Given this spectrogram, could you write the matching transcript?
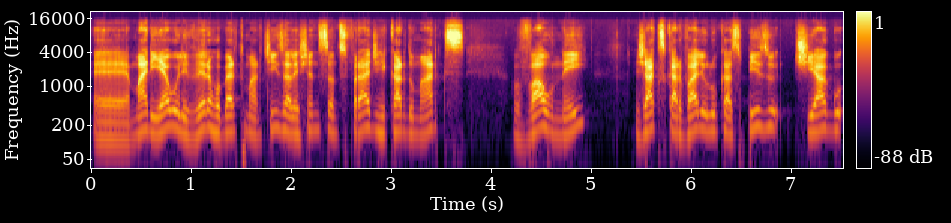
eh, Mariel Oliveira, Roberto Martins, Alexandre Santos Frade, Ricardo Marques, Valnei, Jacques Carvalho, Lucas Piso, Thiago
